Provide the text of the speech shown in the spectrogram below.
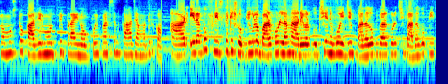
সমস্ত কাজের মধ্যে প্রায় নব্বই পার্সেন্ট কাজ আমাদের কম। আর এরকম ফ্রিজ থেকে সবজিগুলো বার করলাম, আর এবার গুছিয়ে নেব। এই যে বাঁধাকপি বার করেছি, বাঁধাকপির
